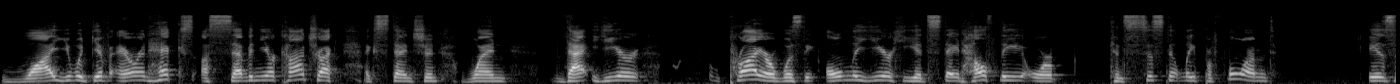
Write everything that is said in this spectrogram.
why you would give Aaron Hicks a seven year contract extension when that year prior was the only year he had stayed healthy or consistently performed is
